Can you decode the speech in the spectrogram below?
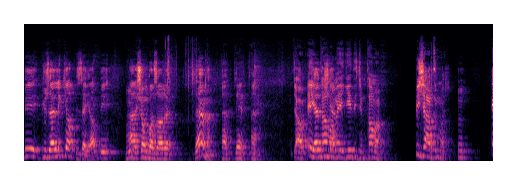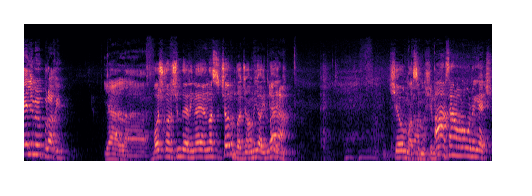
bir güzellik yap bize ya. Bir akşam pazarı. Değil mi? Heh, de. Heh. Ya ey Gelmiş tamam ya. ey Gedicim tamam. Bir şartım var. Hı. Elimi öp bırakayım. Yalla. Başkan şimdi eline ayağına sıçarım da canlı yayında Yani. şey olmasın Yani. şimdi. Ha sen onu bunu geç.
